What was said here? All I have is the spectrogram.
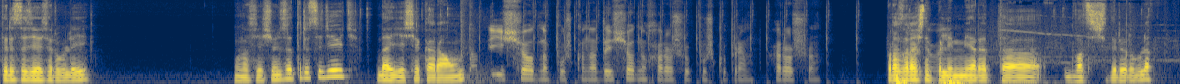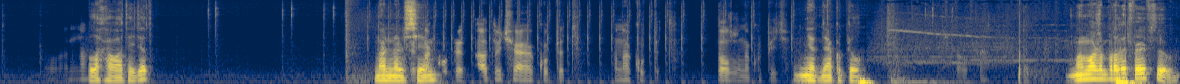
39 рублей. У нас есть что-нибудь за 39? Да, есть эко-раунд. Надо еще одну пушку, надо еще одну хорошую пушку, прям хорошую. Прозрачный Давай. полимер это 24 рубля. Ладно. Плоховато идет. Купит, 007. окупит. Отвечаю, купит. Она купит. Должен окупить. Нет, не купил. Жалко. Мы можем продать фейфсу.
